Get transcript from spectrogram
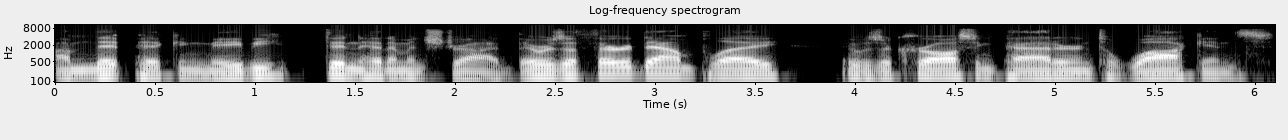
I'm nitpicking maybe didn't hit him in stride. There was a third down play. It was a crossing pattern to Watkins,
